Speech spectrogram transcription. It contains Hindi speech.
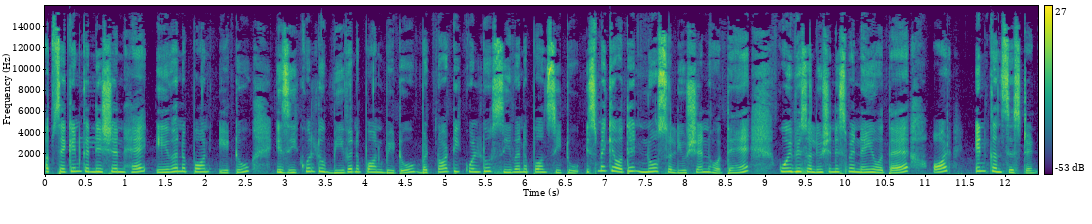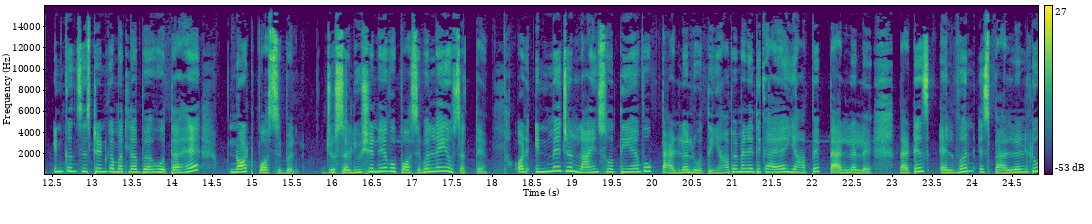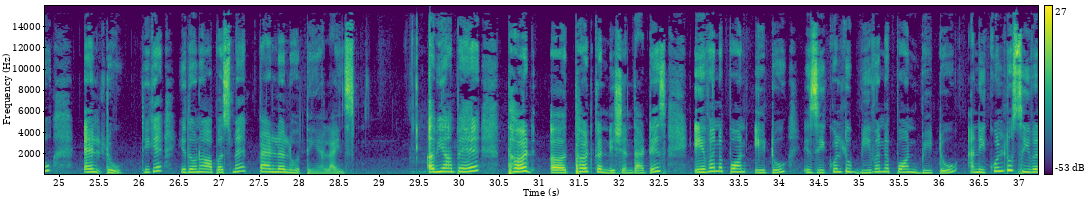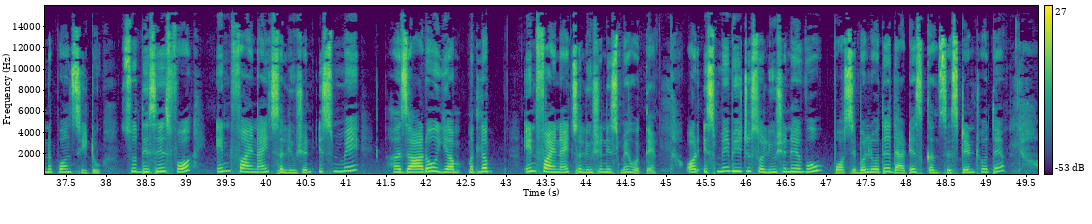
अब सेकेंड कंडीशन है a one upon a two is equal to b one upon b two but not equal to c one upon c two इसमें क्या होते हैं? नो सोल्यूशन होते हैं। कोई भी सोल्यूशन इसमें नहीं होता है और इनकन्सिस्टेंट इनकन्सिस्टेंट का मतलब होता है नॉट पॉसिबल जो सोल्यूशन है वो पॉसिबल नहीं हो सकते। और इनमें जो लाइंस होती हैं वो पैरेलल होती हैं। यहाँ पे मैंने दिखाया है, यहाँ पे पैरेलल है। That is L one is parallel to L two ठीक है? ये दोनों आपस में पैरेलल होती हैं लाइंस अब यहाँ पे है third third condition that is a one upon a two is equal to b one upon b two and equal to c one upon c two so this is for infinite solution इसमें हज़ारों या मतलब इनफाइनाइट सोल्यूशन इसमें होते हैं। और इसमें भी जो सोल्यूशन है, वो पॉसिबल होते हैं दैट इज़ कंसिस्टेंट होते हैं।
